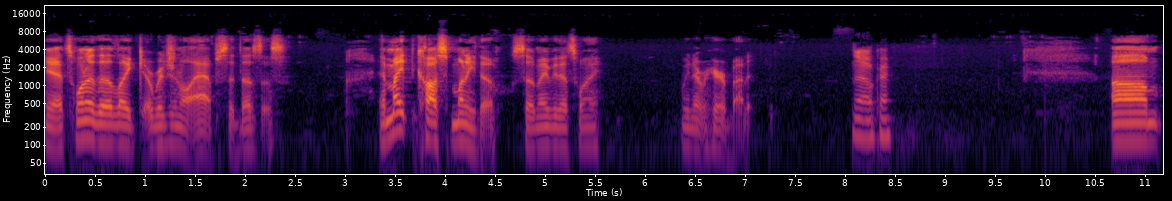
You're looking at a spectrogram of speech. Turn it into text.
yeah, it's one of the like original apps that does this. It might cost money though, so maybe that's why we never hear about it. Oh, okay. Um,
